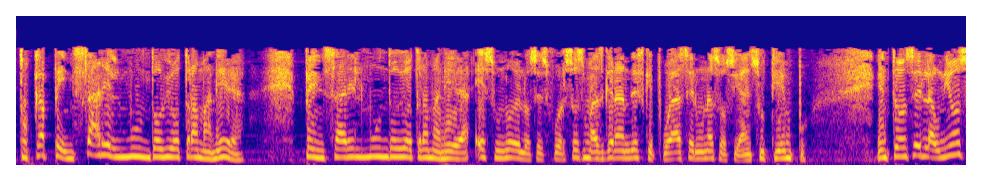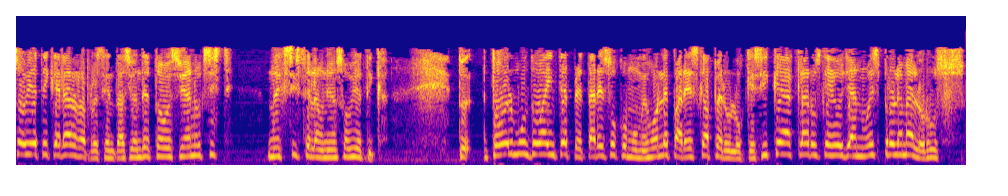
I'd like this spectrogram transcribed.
Toca pensar el mundo de otra manera. Pensar el mundo de otra manera es uno de los esfuerzos más grandes que puede hacer una sociedad en su tiempo. Entonces la Unión Soviética era la representación de todo eso, ya no existe no existe la Unión Soviética. Todo el mundo va a interpretar eso como mejor le parezca, pero lo que sí queda claro es que eso ya no es problema de los rusos.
